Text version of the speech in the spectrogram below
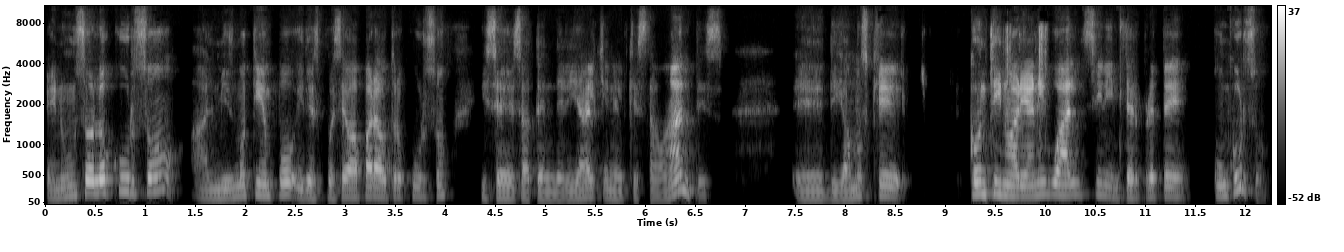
en un solo curso al mismo tiempo y después se va para otro curso y se desatendería el, en el que estaba antes. Eh, digamos que continuarían igual sin intérprete un curso.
